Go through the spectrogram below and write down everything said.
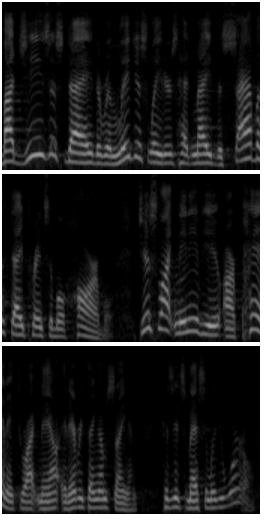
By Jesus' day, the religious leaders had made the Sabbath day principle horrible. Just like many of you are panicked right now at everything I'm saying because it's messing with your world.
